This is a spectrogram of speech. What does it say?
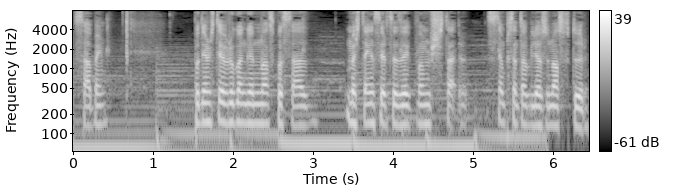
Sabem? Podemos ter vergonha do nosso passado, mas tenho a certeza que vamos estar 100% orgulhosos do nosso futuro.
